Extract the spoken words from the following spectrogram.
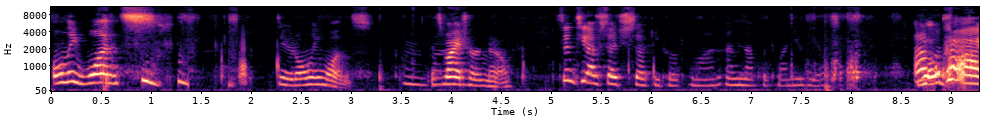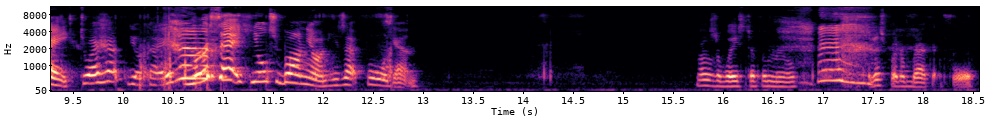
Only once. Dude, only once. Mm, it's my turn now. Since you have such sucky Pokemon. I mean, not Pokemon, Yu-Gi-Oh! Yokai! Oh, Do I have yokai? Reverse that heal Jibanyan. He's at full again. That was a waste of a move. I just put him back at full.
